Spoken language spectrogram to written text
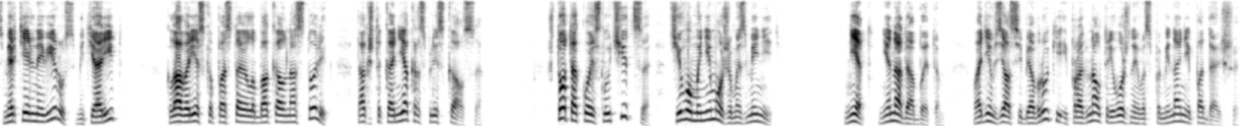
Смертельный вирус? Метеорит? Клава резко поставила бокал на столик, так что коньяк расплескался. Что такое случится, чего мы не можем изменить? Нет, не надо об этом. Вадим взял себя в руки и прогнал тревожные воспоминания подальше.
